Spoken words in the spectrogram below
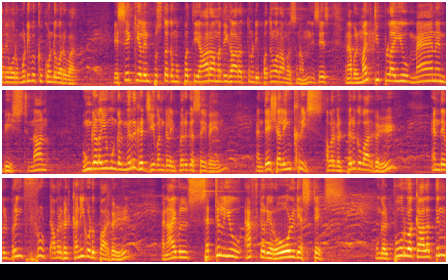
அதை ஒரு முடிவுக்கு கொண்டு வருவார். எசேக்கியலின் புஸ்தகம் முப்பத்தி ஆறாம் அதிகாரத்தினுடைய பதினோராம் வசனம் says I multiply you man and beast நான் உங்களையும் உங்கள் மிருக ஜீவன்களையும் பெருக செய்வேன். அண்ட் தே ஷால் இன்க்ரீஸ் அவர்கள் பெருகுவார்கள் and they will bring fruit அவர்கள் கனி கொடுப்பார்கள். And I will settle you after your old estates உங்கள் பூர்வ காலத்தின்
